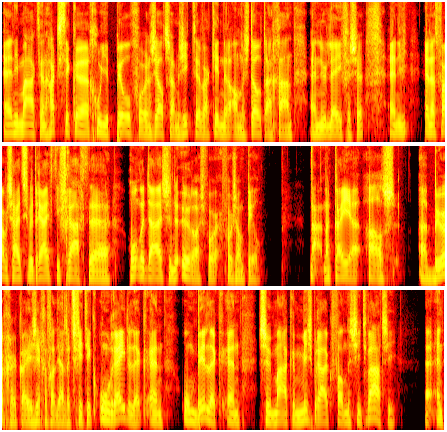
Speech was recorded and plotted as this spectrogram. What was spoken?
en die maakt een hartstikke goede pil voor een zeldzame ziekte waar kinderen anders dood aan gaan. En nu leven ze. En, die, en dat farmaceutische bedrijf die vraagt uh, honderdduizenden euro's voor, voor zo'n pil. Nou, dan kan je als uh, burger kan je zeggen van ja, dat vind ik onredelijk en onbillijk. En ze maken misbruik van de situatie. En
